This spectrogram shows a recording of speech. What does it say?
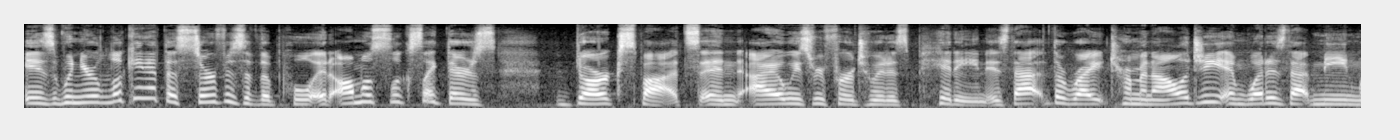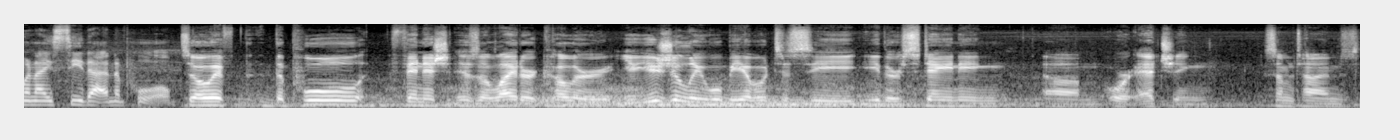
is when you're looking at the surface of the pool, it almost looks like there's dark spots and I always refer to it as pitting. Is that the right terminology and what does that mean when I see that in a pool? So if the pool finish is a lighter color, you usually will be able to see either staining um, or etching. Sometimes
